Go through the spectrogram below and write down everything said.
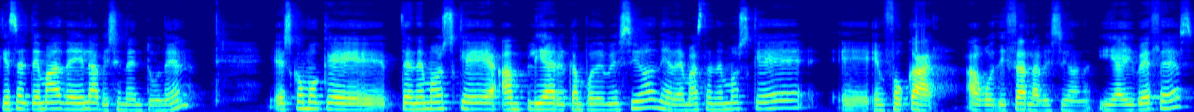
que es el tema de la visión en túnel. Es como que tenemos que ampliar el campo de visión y además tenemos que eh, enfocar agudizar la visión. Y hay veces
